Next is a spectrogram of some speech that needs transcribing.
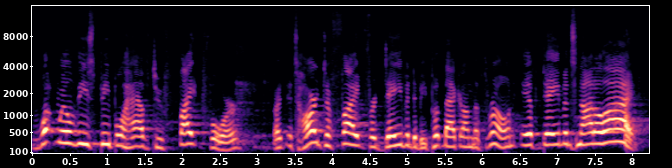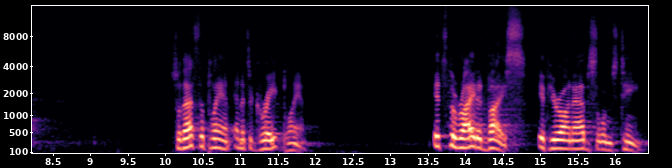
What will these people have to fight for? It's hard to fight for David to be put back on the throne if David's not alive. So that's the plan, and it's a great plan. It's the right advice if you're on Absalom's team.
